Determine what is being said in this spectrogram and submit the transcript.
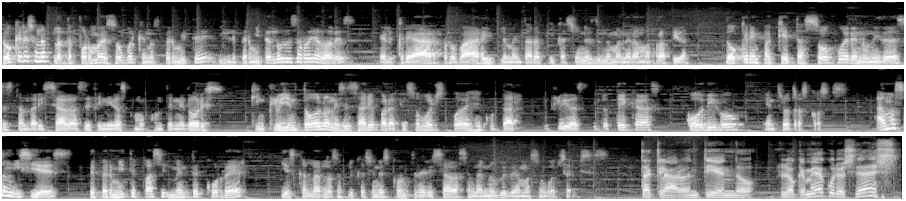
Docker es una plataforma de software que nos permite y le permite a los desarrolladores el crear, probar e implementar aplicaciones de una manera más rápida. Docker empaqueta software en unidades estandarizadas definidas como contenedores, que incluyen todo lo necesario para que el software se pueda ejecutar, incluidas bibliotecas, código, entre otras cosas. Amazon ECS te permite fácilmente correr y escalar las aplicaciones contenerizadas en la nube de Amazon Web Services. Está claro, entiendo. Lo que me da curiosidad es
